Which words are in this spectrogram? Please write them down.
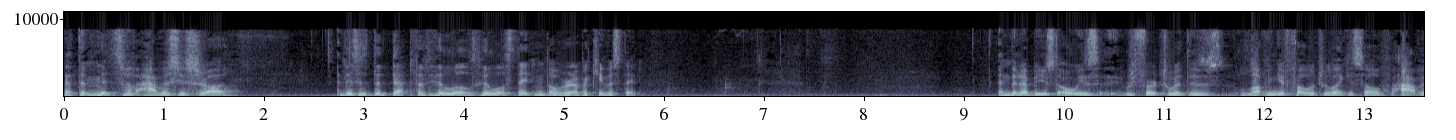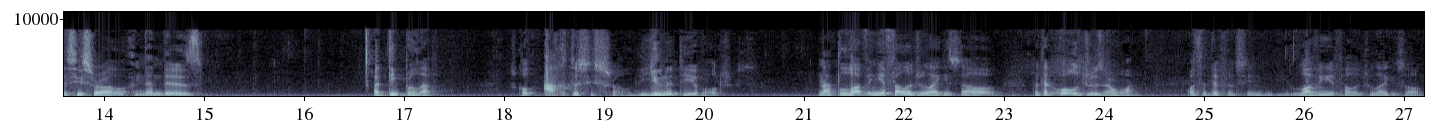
that the mitzvah of Ahavas Yisrael, and this is the depth of Hillel's, Hillel's statement over Rabbi Akiva's statement. And the Rebbe used to always refer to it as loving your fellow Jew like yourself, Ahavas Yisrael, and then there's a deeper level. It's called Achdus Yisrael, the unity of all Jews. Not loving your fellow Jew like yourself, but that all Jews are one. What's the difference in loving your fellow Jew like yourself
